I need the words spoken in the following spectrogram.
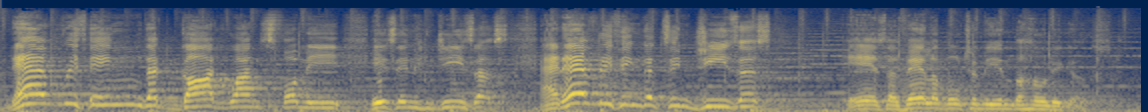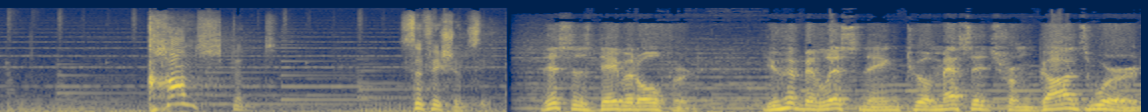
And everything that God wants for me is in Jesus, and everything that's in Jesus is available to me in the Holy Ghost. Constant sufficiency. This is David Olford. You have been listening to a message from God's Word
